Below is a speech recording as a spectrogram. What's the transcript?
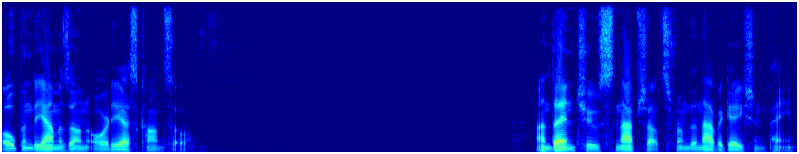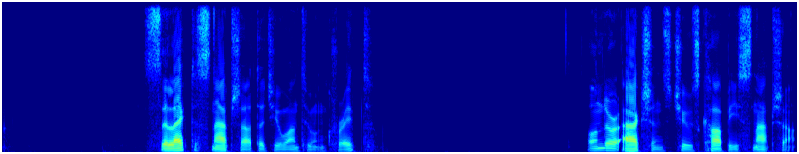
open the Amazon RDS console. And then choose snapshots from the navigation pane. Select the snapshot that you want to encrypt. Under Actions, choose Copy Snapshot.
